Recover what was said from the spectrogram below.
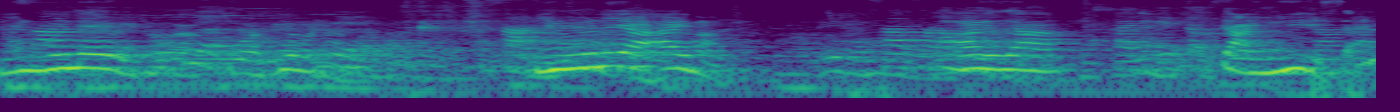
မြင်ကွင်းလေးကိုကိုကပြောတယ်မြင်ကွင်းလေးကအဲ့မှာအားရတိုင်ကြီးဆိုင်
